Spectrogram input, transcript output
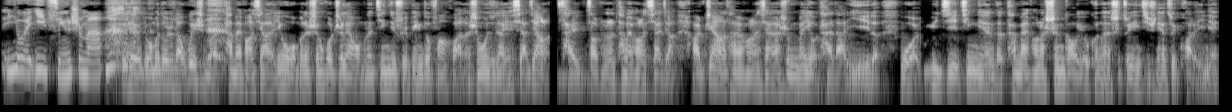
因为疫情是吗？对，我们都知道为什么碳排放下，因为我们的生活质量、我们的经济水平都放缓了，生活质量也下降了，才造成了碳排放的下降。而这样的碳排放的下降是没有太大意义的。我预计今年的碳排放的升高有可能是最近几十年最快的一年，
